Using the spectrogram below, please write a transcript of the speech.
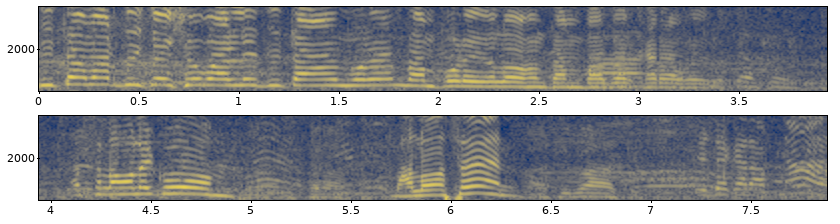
দিতাম আর দুই চারশো বাড়লে দিতাম আমি মনে দাম পড়ে গেল এখন দাম বাজার খারাপ হয়ে গেল। আসসালামু আলাইকুম। ভালো আছেন? এটা কার আপনার?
